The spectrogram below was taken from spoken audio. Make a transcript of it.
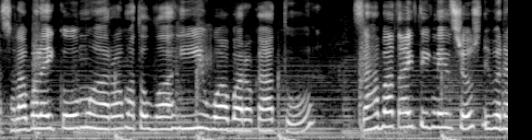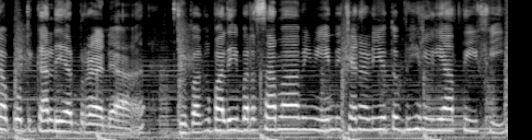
Assalamualaikum warahmatullahi wabarakatuh. Sahabat IT News di mana pun kalian berada Jumpa kembali bersama Mimin di channel Youtube Hilya TV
